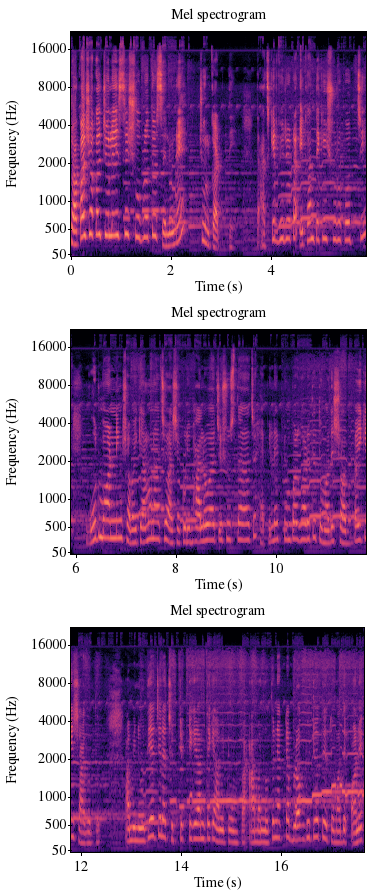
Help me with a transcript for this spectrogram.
সকাল সকাল চলে এসেছে সুব্রত সেলুনে চুল কাটতে। তা আজকের ভিডিওটা এখান থেকেই শুরু করছি। গুড মর্নিং, সবাই কেমন আছো? আশা করি ভালো আছো, সুস্থ আছো। হ্যাপি লাইফ টুম্পার ঘরেতে তোমাদের সবাইকে স্বাগত। আমি নদিয়া জেলা ছোট্ট একটি গ্রাম থেকে আমি টুম্পা। আমার নতুন একটা ব্লগ ভিডিওতে তোমাদের অনেক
